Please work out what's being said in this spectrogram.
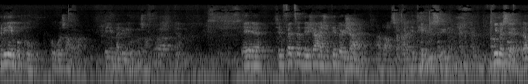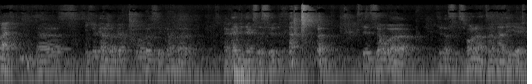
priez beaucoup pour vos enfants. Priez Marie pour vos enfants. Et euh, si vous faites ça déjà, ajoutez le jeûne. Alors, ça va aider aussi. Oui, monsieur, Robert. Euh, sûr, quand je regarde tout ça, c'est comme euh, un rêve inaccessible. Sais, disons, euh, souvent on l'entend, Marie, est-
